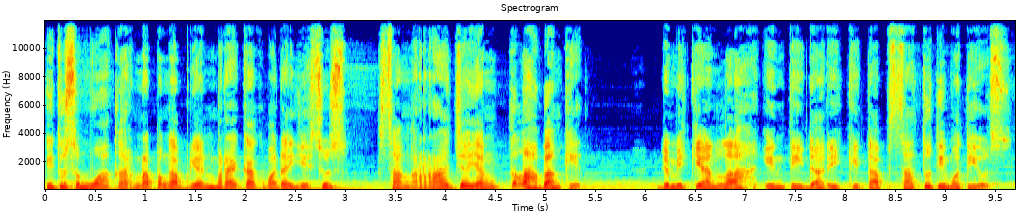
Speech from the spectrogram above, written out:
Itu semua karena pengabdian mereka kepada Yesus sang raja yang telah bangkit. Demikianlah inti dari kitab 1 Timotius.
